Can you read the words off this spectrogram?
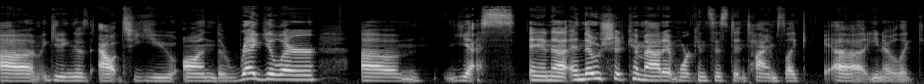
um, getting those out to you on the regular. Um, yes, and uh, and those should come out at more consistent times, like uh, you know, like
